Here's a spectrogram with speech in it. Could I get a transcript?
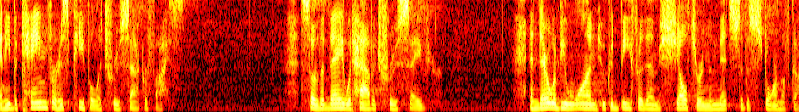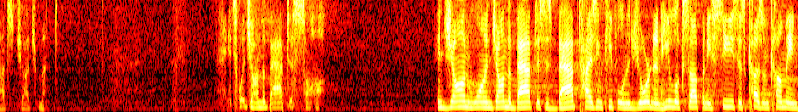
And he became for his people a true sacrifice so that they would have a true Savior. And there would be one who could be for them shelter in the midst of the storm of God's judgment. It's what John the Baptist saw. In John 1, John the Baptist is baptizing people in the Jordan, and he looks up and he sees his cousin coming,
